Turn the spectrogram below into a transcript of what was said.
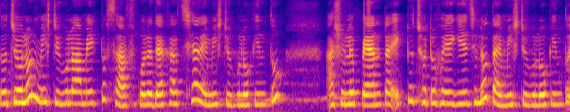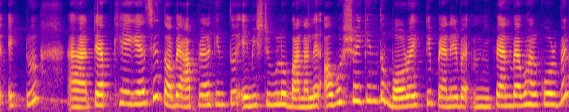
তো চলুন মিষ্টিগুলো আমি একটু সার্ভ করে দেখাচ্ছি। আর এই মিষ্টিগুলো কিন্তু আসলে প্যানটা একটু ছোট হয়ে গিয়েছিল, তাই মিষ্টিগুলো কিন্তু একটু ট্যাপ খেয়ে গেছে। তবে আপনারা কিন্তু এই মিষ্টিগুলো বানালে অবশ্যই কিন্তু বড় একটি প্যানের প্যান ব্যবহার করবেন।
